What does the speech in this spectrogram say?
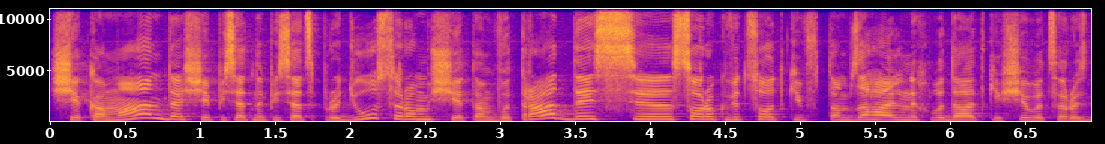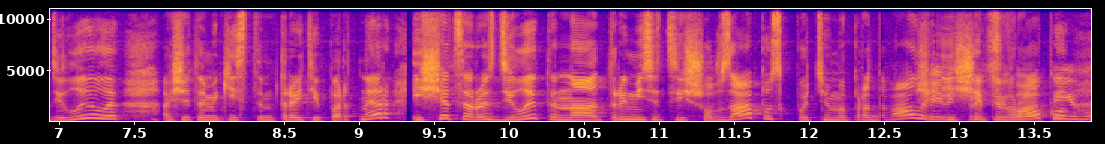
ще команда, ще 50 на 50 з продюсером, ще там витрат десь е, 40% там загальних видатків. Ще ви це розділили. А ще там якийсь там третій партнер. І ще це розділити на три місяці йшов запуск. Потім ми продавали, Ще і ще півроку його,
